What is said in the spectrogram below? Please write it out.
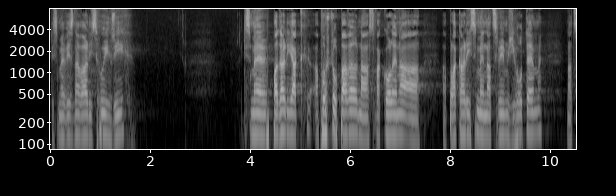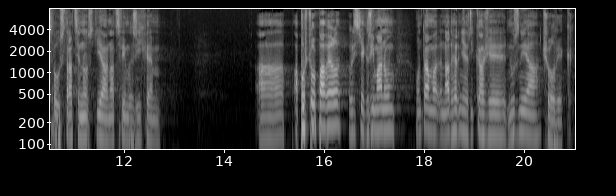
když jsme vyznavali svůj hřích, když jsme padali jak apoštol Pavel na svá kolena a, a plakali jsme nad svým životem, nad svou ztraceností a nad svým hříchem. A apoštol Pavel v listě k Římanům, on tam nádherně říká, že je nuzný a člověk.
